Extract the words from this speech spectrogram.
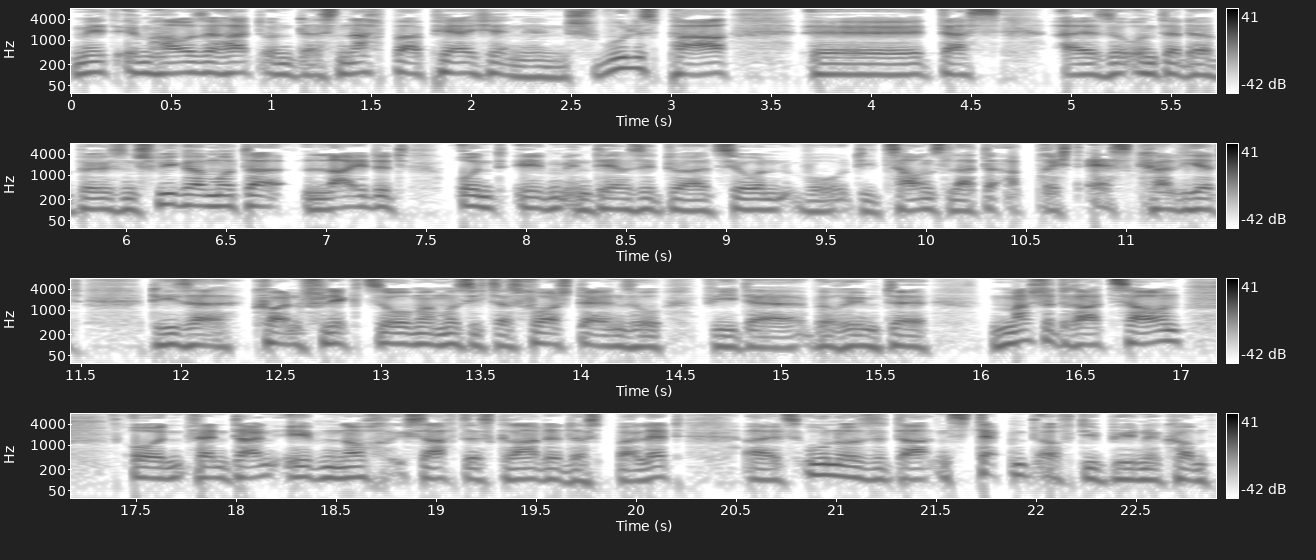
mit im Hause hat und das Nachbarpärchen, ein schwules Paar, äh, das also unter der bösen Schwiegermutter leidet und eben in der Situation, wo die Zaunslatte abbricht, eskaliert dieser Konflikt so, man muss sich das vorstellen, so wie der berühmte Maschedrahtzaun. Und wenn dann eben noch, ich sagte es gerade, das Ballett als UNO-Soldaten steppend auf die Bühne kommt,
